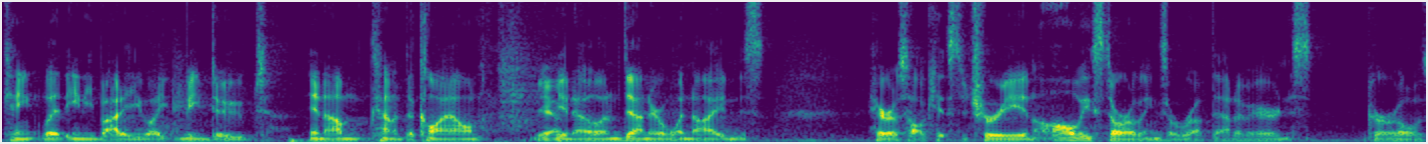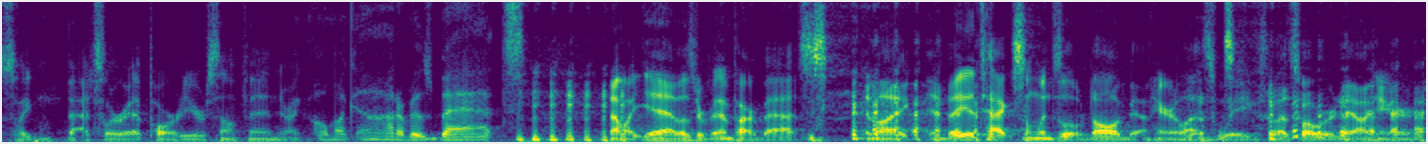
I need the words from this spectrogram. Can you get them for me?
can't let anybody like be duped. And I'm kind of the clown, Yeah. you know. And I'm down there one night, and this Harris Hawk hits the tree, and all these starlings erupt out of there, and this girl is like bachelorette party or something. And they're like, "Oh my god, are those bats?" and I'm like, "Yeah, those are vampire bats." And like, and they attacked someone's little dog down here last week, so that's why we're down here.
